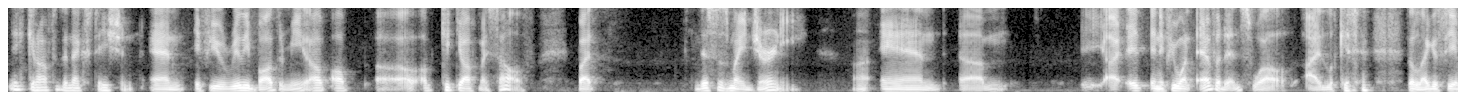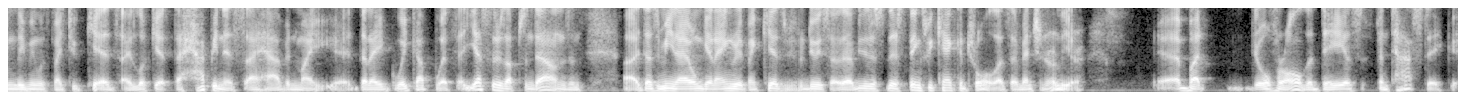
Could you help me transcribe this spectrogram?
you get off at the next station. And if you really bother me, I'll I'll, uh, I'll kick you off myself. But this is my journey, uh, and um, it, and if you want evidence, well, I look at the legacy I'm leaving with my two kids. I look at the happiness I have in my uh, that I wake up with. Yes, there's ups and downs, and uh, it doesn't mean I don't get angry at my kids for doing so. I mean, there's there's things we can't control, as I mentioned earlier. Uh, but overall, the day is fantastic.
